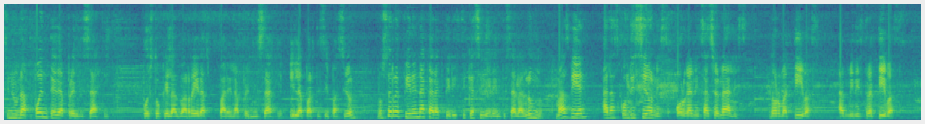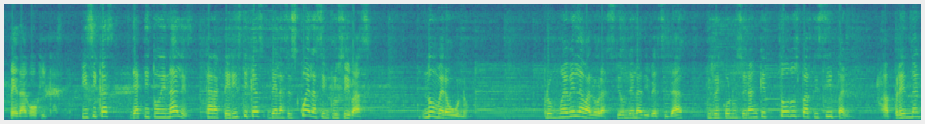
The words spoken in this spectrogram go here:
sino una fuente de aprendizaje, puesto que las barreras para el aprendizaje y la participación no se refieren a características inherentes al alumno, más bien a las condiciones organizacionales, normativas, administrativas, pedagógicas, físicas y actitudinales, características de las escuelas inclusivas. Número 1. Promueven la valoración de la diversidad y reconocerán que todos participan, aprendan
